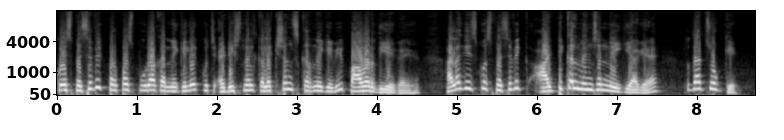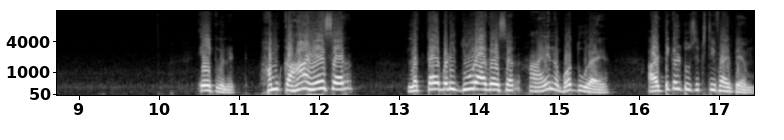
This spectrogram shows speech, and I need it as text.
कोई स्पेसिफिक पर्पस पूरा करने के लिए कुछ एडिशनल कलेक्शंस करने के भी पावर दिए गए हैं। हालाँकि इसको स्पेसिफिक आर्टिकल मेंशन नहीं किया गया है तो दैट्स ओके एक मिनट हम कहा हैं सर लगता है बड़ी दूर आ गए सर हाँ है ना, बहुत दूर आए हैं। आर्टिकल 265 पे हम।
